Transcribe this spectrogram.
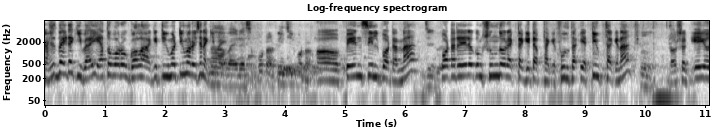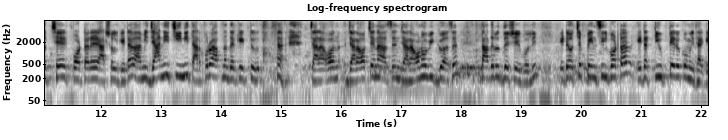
রাশেদ ভাই এটা কি ভাই? এত বড় গলা কি টিউমার টিউমার হয়েছে নাকি না ভাই? ভাই এটা পোটার পেন্সিল পোটার। ও পেন্সিল পটার না? পটারের এরকম সুন্দর একটা গেট থাকে ফুল থাকে টিউব থাকে না? দর্শক এই হচ্ছে পটারের আসল গেট আমি জানি চিনি তারপরেও আপনাদেরকে একটু যারা যারা অচেনা আছেন যারা অনভিজ্ঞ আছেন তাদের উদ্দেশ্যেই বলি। এটা হচ্ছে পেন্সিল পটার এটা টিউবটা এরকমই থাকে।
